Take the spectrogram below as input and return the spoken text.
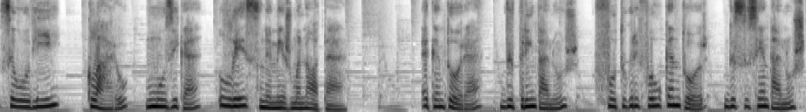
Saúde e, claro, música, lê-se na mesma nota. A cantora, de 30 anos, fotografou o cantor, de 60 anos,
